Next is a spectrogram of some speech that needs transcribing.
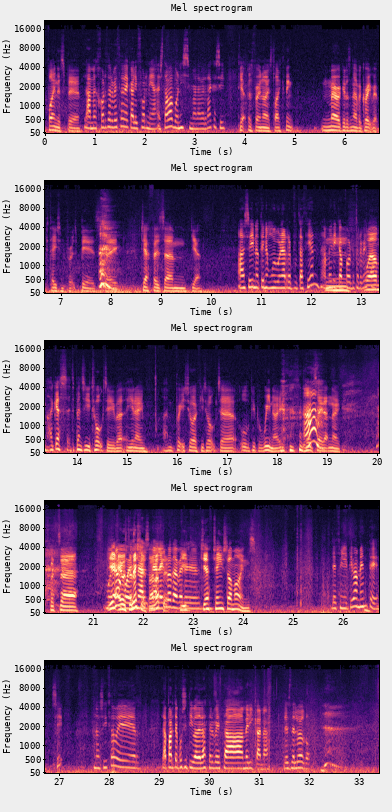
finest beer. La mejor cerveza de California. Estaba buenísima, la verdad que sí. Yep, it was very nice. Like I think America doesn't have a great reputation for its beers, so Jeff has, um, yeah. Ah, sí, no tiene muy buena reputación América Mm, por cerveza. Well, I guess it depends who you talk to, but you know, I'm pretty sure if you talk to all the people we know, they'd Ah. say that no. But uh, Bueno, yeah, it was pues me delicious. al- I me loved it. de haber, He- eh, Jeff changed our minds. Definitivamente, sí. Nos hizo ver la parte positiva de la cerveza americana, desde luego.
